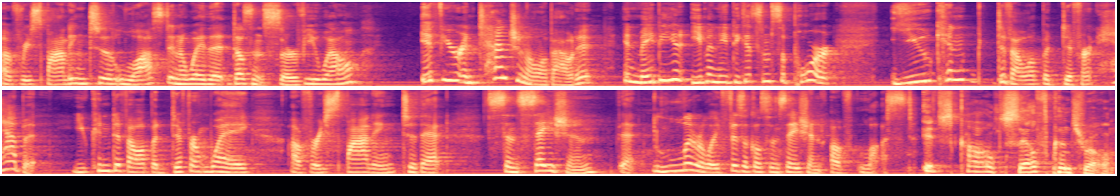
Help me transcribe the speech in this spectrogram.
of responding to lust in a way that doesn't serve you well, if you're intentional about it, and maybe you even need to get some support, you can develop a different habit. You can develop a different way of responding to that sensation, that literally physical sensation of lust. It's called self control.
